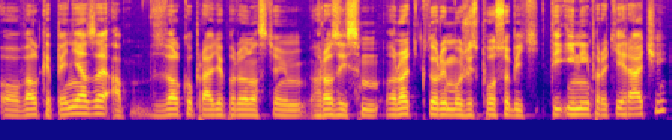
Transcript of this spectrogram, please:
o veľké peniaze a s veľkou pravdepodobnosťou im hrozí smrť, ktorý môžu spôsobiť tí iní protihráči.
